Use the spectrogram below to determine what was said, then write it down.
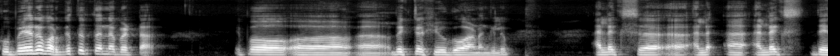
കുബേരവർഗത്തിൽ തന്നെ പെട്ട ഇപ്പോൾ വിക്ടർ ഹ്യൂഗോ ആണെങ്കിലും അലക്സ് അല- അലക്സ് ദെ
